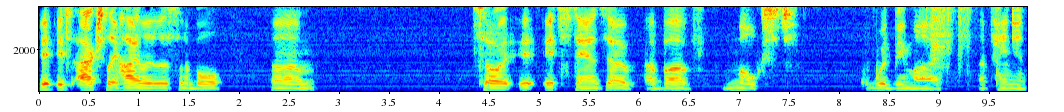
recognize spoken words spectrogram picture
It, it's actually highly listenable. Um, so it, it stands out above most, would be my opinion.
